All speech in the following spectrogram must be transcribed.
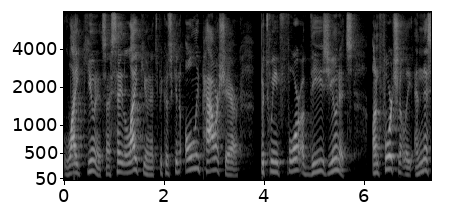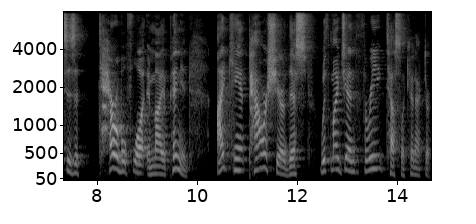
like units. I say like units because you can only power share between four of these units. Unfortunately, and this is a terrible flaw in my opinion, I can't power share this with my Gen 3 Tesla connector.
